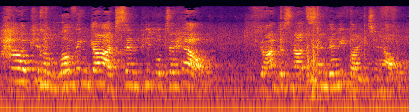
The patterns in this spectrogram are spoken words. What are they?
how can a loving God send people to hell? God does not send anybody to hell.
